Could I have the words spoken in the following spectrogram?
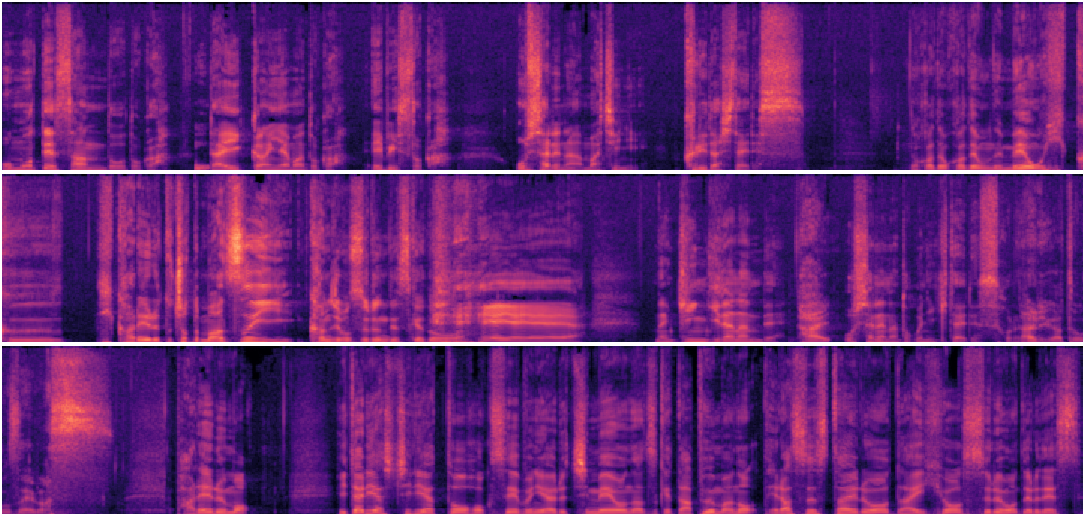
表参道とかお。代官山とか恵比寿とかおしゃれな街に繰り出したいです。なかなかでもね目を引く引かれるとちょっとまずい感じもするんですけど。いやいやいやいやなギンギラなんではい。おしゃれなとこに行きたいですこれありがとうございます。パレルモイタリア・シチリア島北西部にある地名を名付けたプーマのテラススタイルを代表するモデルです。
